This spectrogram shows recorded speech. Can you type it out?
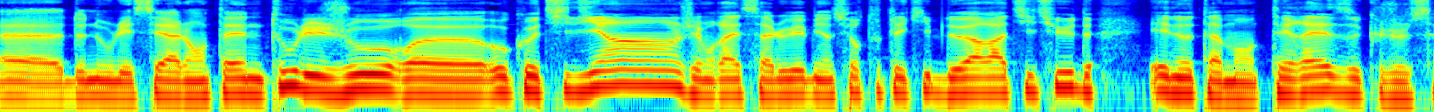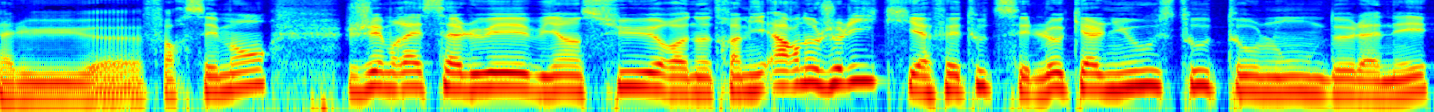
euh, de nous laisser à l'antenne tous les jours euh, au quotidien. J'aimerais saluer bien sûr toute l'équipe de Hard Attitude et notamment Thérèse que je salue euh, forcément. J'aimerais saluer bien sûr notre ami Arnaud Joly qui a fait toutes ces local news tout au long de l'année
